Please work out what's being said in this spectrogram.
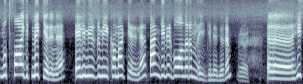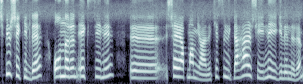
mutfağa gitmek yerine, elimi yüzümü yıkamak yerine ben gelir boğalarımla ilgilenirim. Evet. Ee, hiçbir şekilde onların eksiğini e, şey yapmam yani. Kesinlikle her şeyinle ilgilenirim.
